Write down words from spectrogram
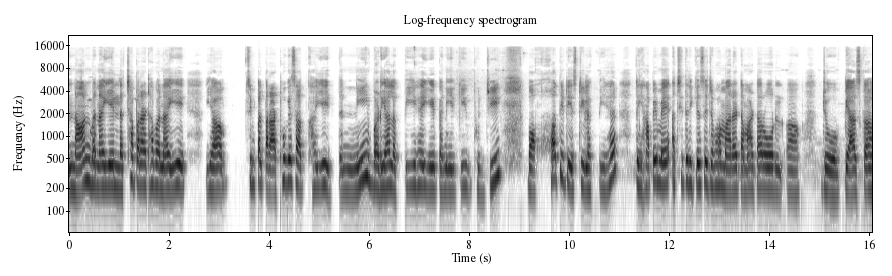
नान बनाइए, लच्छा पराठा बनाइए, या सिंपल पराठों के साथ खाइए, इतनी बढ़िया लगती है ये पनीर की भुजी बहुत ही टेस्टी लगती है। तो यहाँ पे मैं अच्छी तरीके से जब हमारा टमाटर और जो प्याज का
